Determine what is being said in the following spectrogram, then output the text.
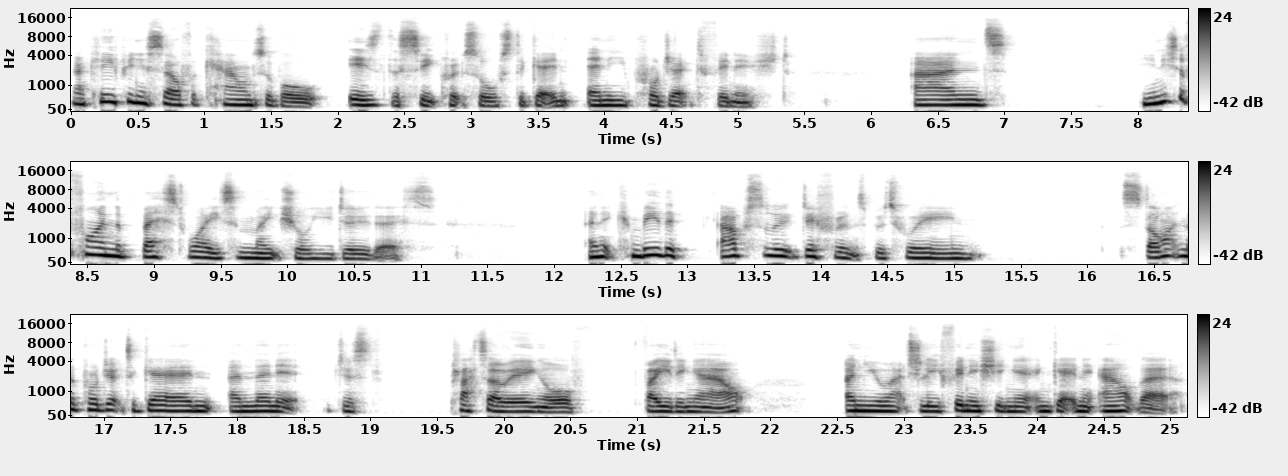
Now, keeping yourself accountable is the secret sauce to getting any project finished. And you need to find the best way to make sure you do this. And it can be the absolute difference between starting the project again and then it just plateauing or fading out and you actually finishing it and getting it out there.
